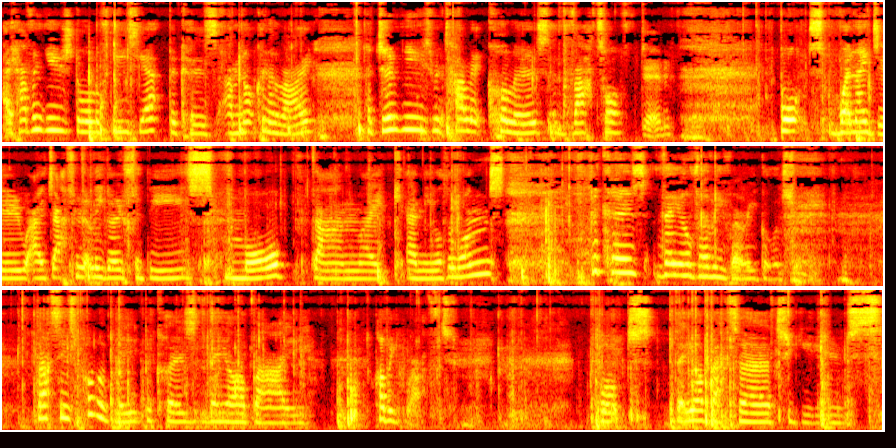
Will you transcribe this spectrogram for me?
I haven't used all of these yet because i'm not gonna lie i don't use metallic colors that often. But when i do i definitely go for these more than like any other ones because they are very very good. That is probably because they are by hobbycraft. But they are better to use.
